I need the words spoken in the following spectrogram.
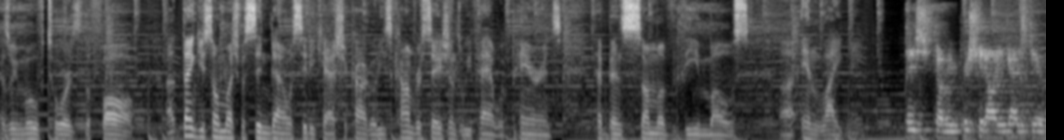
as we move towards the fall. Uh, thank you so much for sitting down with CityCast Chicago. These conversations we've had with parents have been some of the most uh, enlightening. Thanks, Chicago. We Appreciate all you guys do.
